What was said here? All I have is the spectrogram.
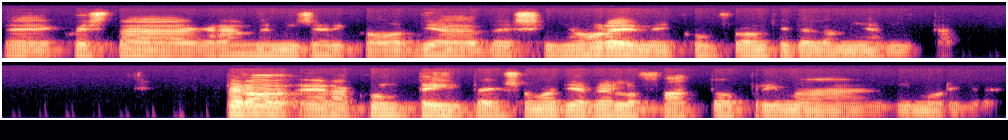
eh, questa grande misericordia del Signore nei confronti della mia vita. Però era contenta, insomma, di averlo fatto prima di morire.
